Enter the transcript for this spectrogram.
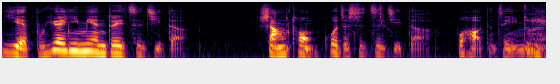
也不愿意面对自己的伤痛，或者是自己的不好的这一面。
